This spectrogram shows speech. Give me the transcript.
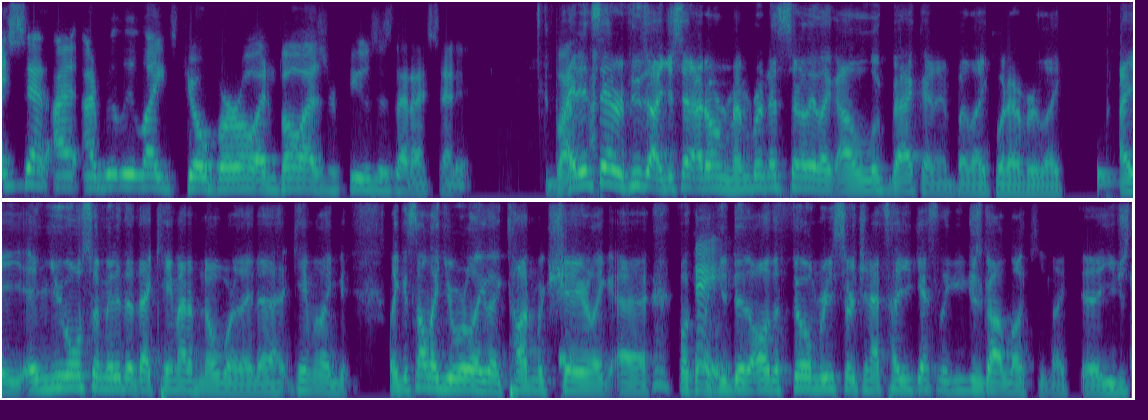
I said I, I really liked Joe Burrow, and Boaz refuses that I said it. But I didn't say I refuse. I just said I don't remember necessarily. Like I'll look back at it, but like whatever. Like I and you also admitted that that came out of nowhere. Like that came like like it's not like you were like like Todd McShay or like uh fucking Hey. like you did all the film research and that's how you guessed. Like you just got lucky. Like uh, you just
